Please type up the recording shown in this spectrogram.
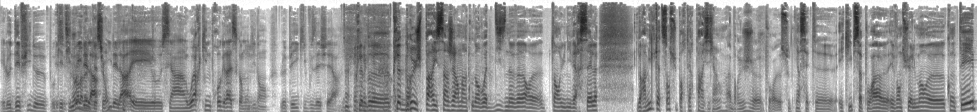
Et le défi de Pochettino, il est là. question. Il est là et euh, c'est un work in progress, comme on dit dans le pays qui vous est cher. Club, euh, Club Bruges, Paris Saint-Germain, coup d'envoi 19h, euh, temps universel. Il y aura 1400 supporters parisiens à Bruges euh, pour euh, soutenir cette euh, équipe. Ça pourra éventuellement compter.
